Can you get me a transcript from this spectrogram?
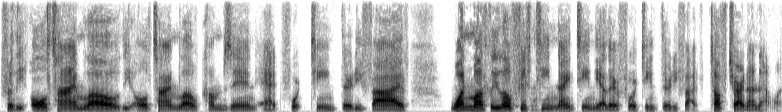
for the all-time low. The all-time low comes in at 1435. One monthly low, 1519. The other 1435. Tough chart on that one.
